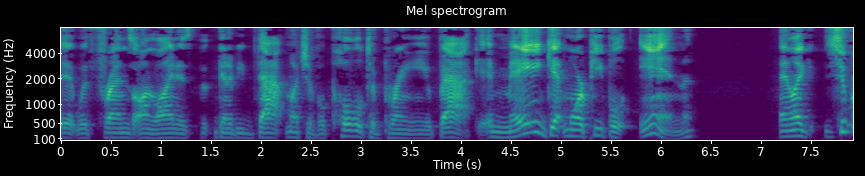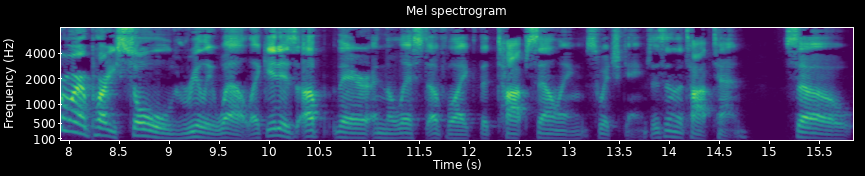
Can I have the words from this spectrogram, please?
it with friends online is going to be that much of a pull to bring you back. It may get more people in. And like Super Mario Party sold really well. Like it is up there in the list of like the top selling Switch games. It's in the top 10. So,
